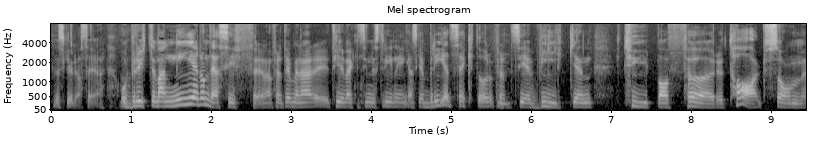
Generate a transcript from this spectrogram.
det skulle jag säga. Och bryter man ner de där siffrorna, för att jag menar tillverkningsindustrin är en ganska bred sektor, för Mm. att se vilken typ av företag som eh,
